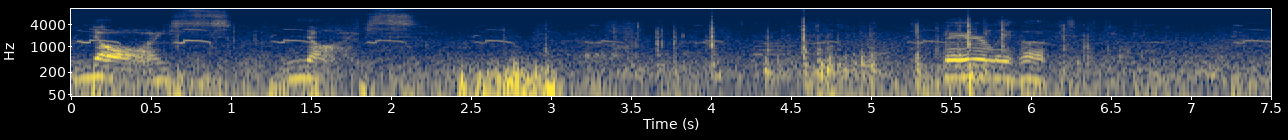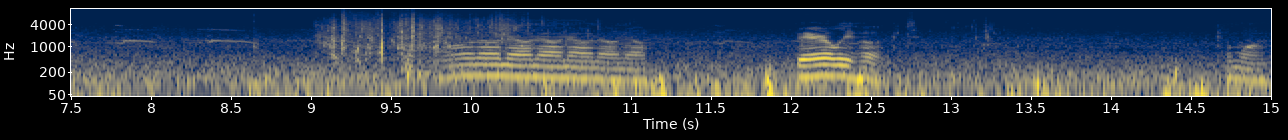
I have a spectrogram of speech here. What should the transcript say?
Nice. Nice. Barely hooked. No, no, no, no, no, no, no. Barely hooked. Come on.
